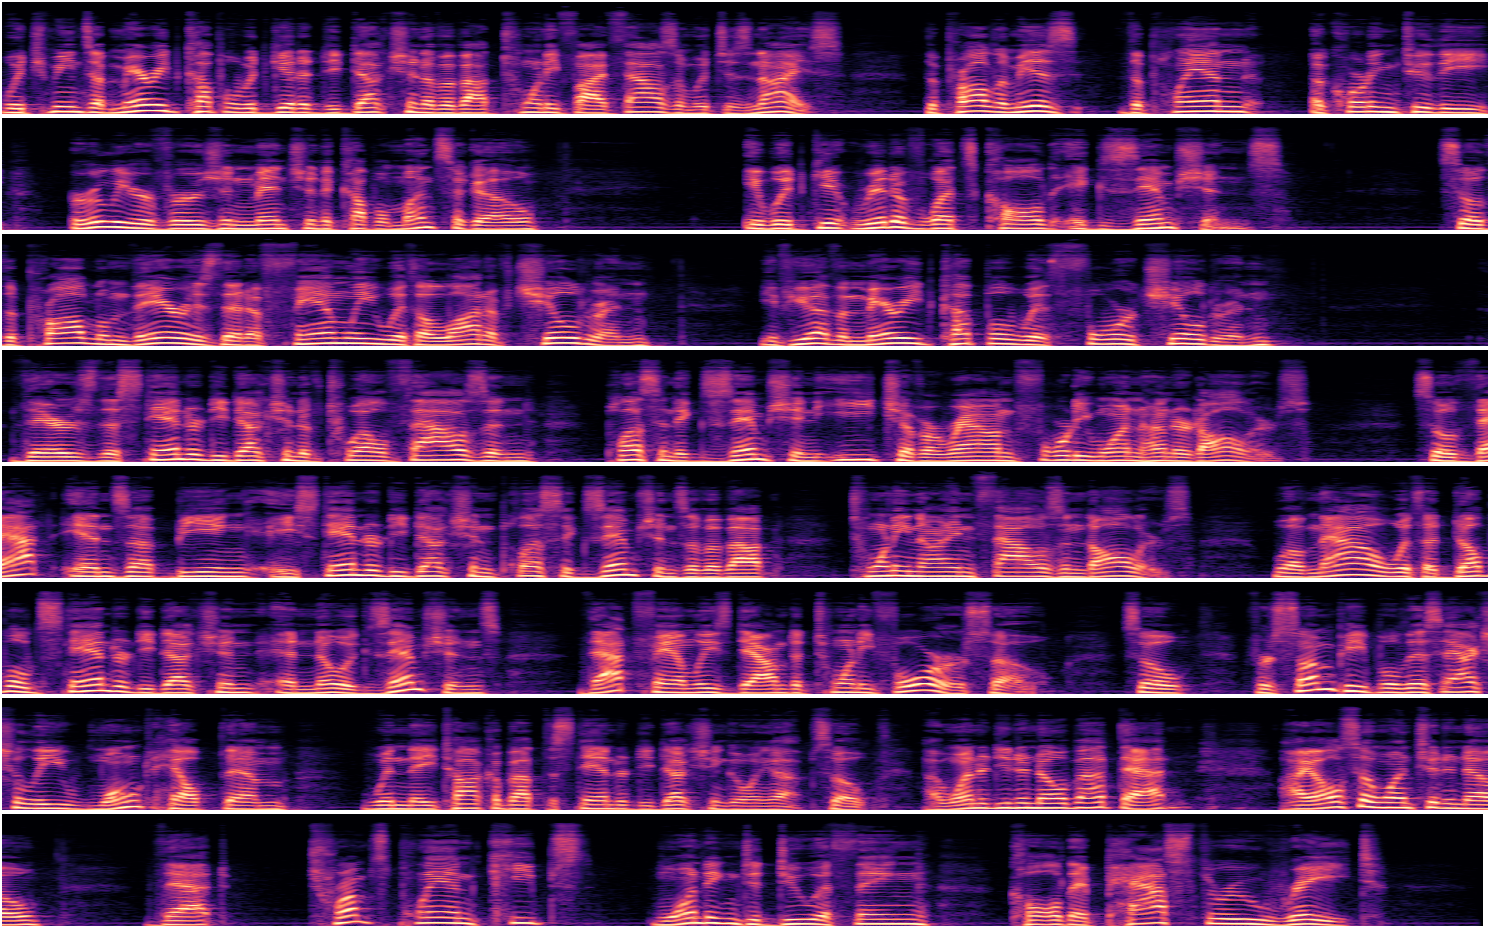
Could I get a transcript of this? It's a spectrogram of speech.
which means a married couple would get a deduction of about 25,000, which is nice. The problem is the plan according to the earlier version mentioned a couple months ago, it would get rid of what's called exemptions. So the problem there is that a family with a lot of children, if you have a married couple with four children, there's the standard deduction of 12,000 plus an exemption each of around $4100. So that ends up being a standard deduction plus exemptions of about $29,000. Well, now with a doubled standard deduction and no exemptions, that family's down to 24 or so. So for some people, this actually won't help them when they talk about the standard deduction going up. So I wanted you to know about that. I also want you to know that Trump's plan keeps wanting to do a thing called a pass through rate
